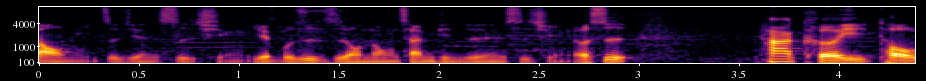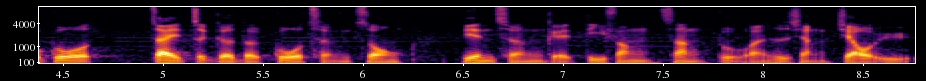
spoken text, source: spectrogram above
稻米这件事情，也不是只有农产品这件事情，而是他可以透过在这个的过程中。变成给地方上，不管是像教育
